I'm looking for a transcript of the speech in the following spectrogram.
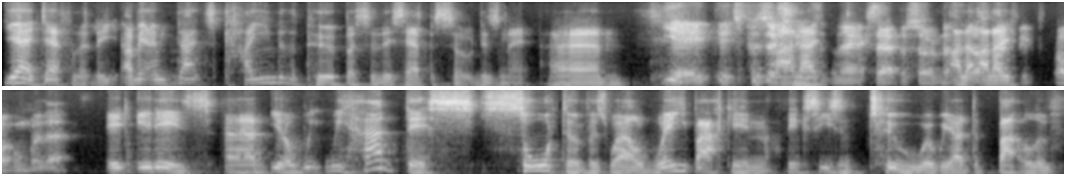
Yeah, definitely. I mean, I mean, that's kind of the purpose of this episode, isn't it? Um, Yeah, it, it's positioning I- for the next episode. And, and- that's and my I- big problem with it. it, it is. Um, you know, we, we had this sort of as well way back in, I think, season two, where we had the Battle of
